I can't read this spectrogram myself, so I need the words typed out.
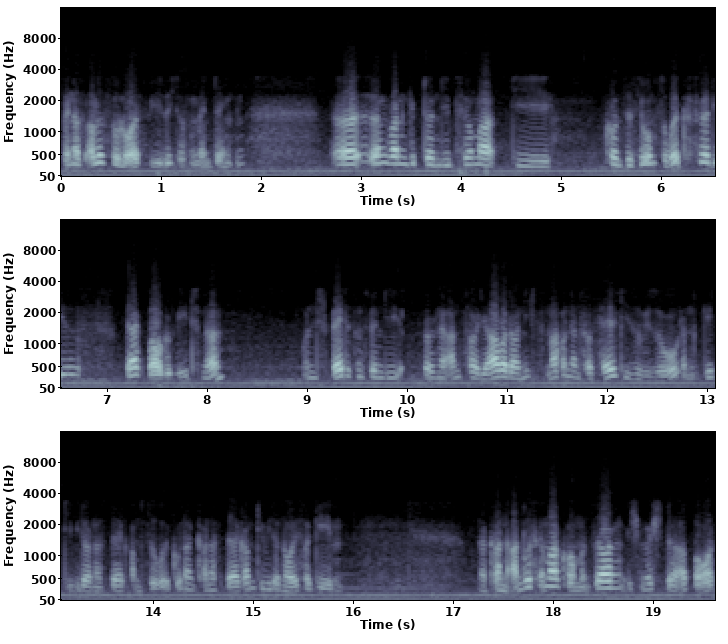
wenn das alles so läuft, wie Sie sich das im Moment denken, äh, irgendwann gibt dann die Firma die Konzession zurück für dieses Bergbaugebiet. Ne? Und spätestens, wenn die irgendeine Anzahl Jahre da nichts machen, dann verfällt die sowieso, dann geht die wieder an das Bergamt zurück und dann kann das Bergamt die wieder neu vergeben. Dann kann eine andere Firma kommen und sagen, ich möchte abbauen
